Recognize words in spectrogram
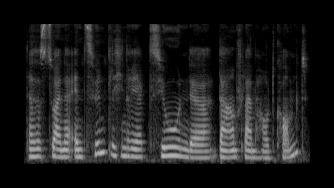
dass es zu einer entzündlichen Reaktion der Darmschleimhaut kommt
